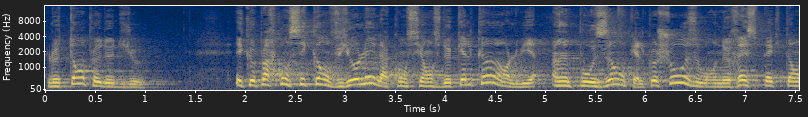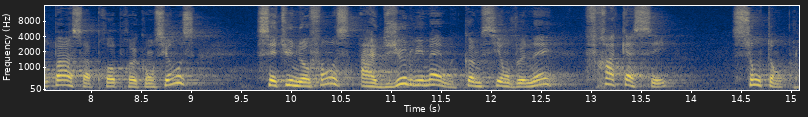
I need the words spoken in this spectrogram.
le temple de Dieu et que par conséquent violer la conscience de quelqu'un en lui imposant quelque chose ou en ne respectant pas sa propre conscience, c'est une offense à Dieu lui-même, comme si on venait fracasser son temple,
